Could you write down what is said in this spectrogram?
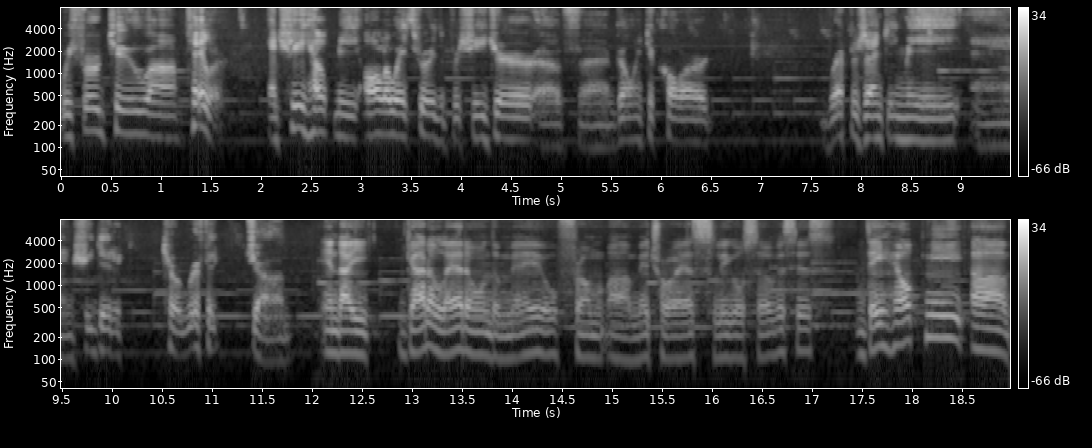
referred to uh, Taylor, and she helped me all the way through the procedure of uh, going to court, representing me, and she did a terrific job. And I got a letter on the mail from uh, MetroWest Legal Services they helped me uh,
